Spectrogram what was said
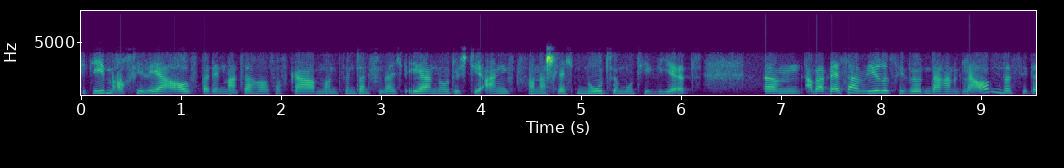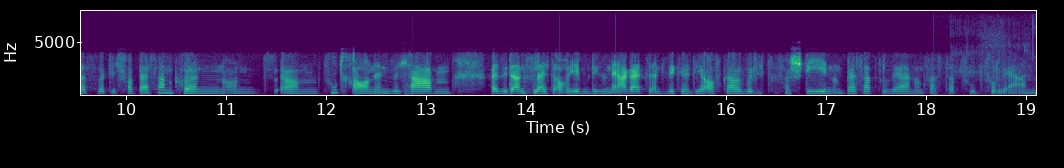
die geben auch viel eher auf bei den Mathe-Hausaufgaben und sind dann vielleicht eher nur durch die Angst vor einer schlechten Note motiviert. Ähm, aber besser wäre es, sie würden daran glauben, dass sie das wirklich verbessern können und ähm, Zutrauen in sich haben, weil sie dann vielleicht auch eben diesen Ehrgeiz entwickeln, die Aufgabe wirklich zu verstehen und besser zu werden und was dazu zu lernen.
